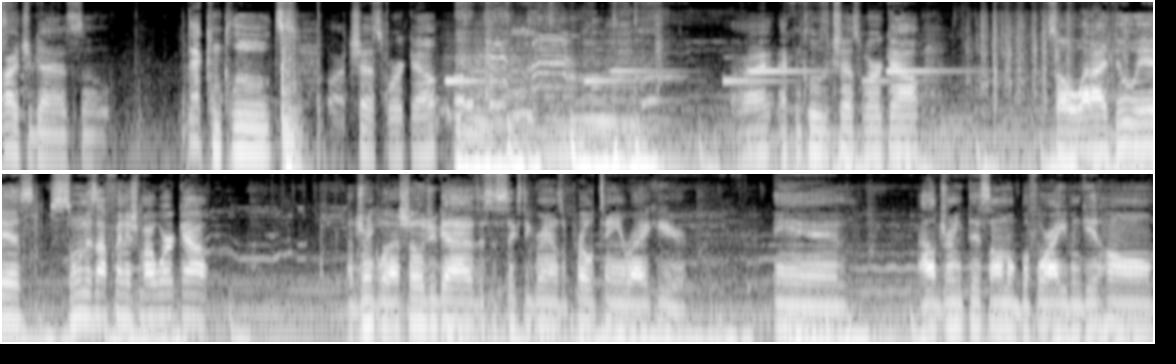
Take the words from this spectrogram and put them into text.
All right, you guys, so that concludes our chest workout. All right, that concludes the chest workout. So what I do is, as soon as I finish my workout, I drink what I showed you guys. This is 60 grams of protein right here. And I'll drink this on before I even get home.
